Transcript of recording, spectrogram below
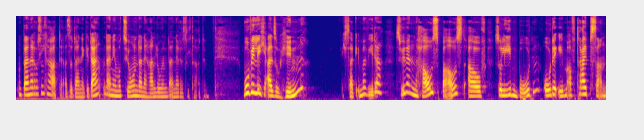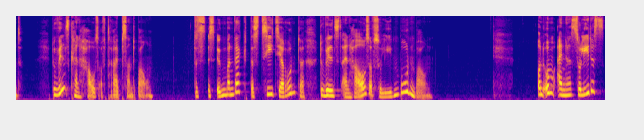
und deine Resultate. Also deine Gedanken, deine Emotionen, deine Handlungen, deine Resultate. Wo will ich also hin? Ich sage immer wieder, es ist wie wenn du ein Haus baust auf soliden Boden oder eben auf Treibsand. Du willst kein Haus auf Treibsand bauen. Das ist irgendwann weg, das zieht ja runter. Du willst ein Haus auf soliden Boden bauen. Und um ein solides,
